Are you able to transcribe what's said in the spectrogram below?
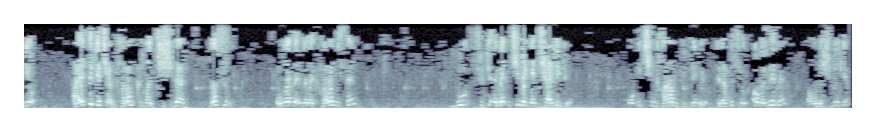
diyor ayette geçen haram kılınan kişiler nasıl onlarla evlenmek haram ise bu sütü emen için de geçerli diyor. O için haram demiyor. Telaffuz yok ama yine de anlaşılıyor ki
